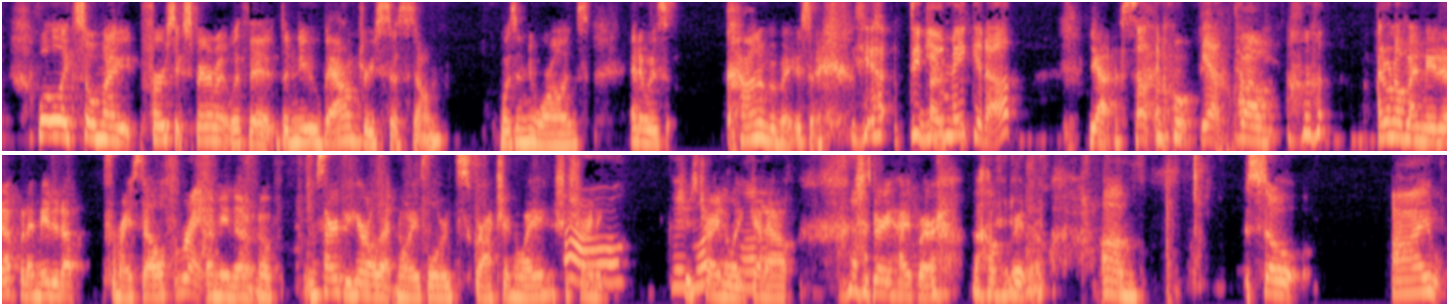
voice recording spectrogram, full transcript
well, like, so my first experiment with it, the new boundary system was in New Orleans and it was kind of amazing. yeah. Did you Uh, make it up? yes. Okay. Yeah. well. I don't know if I made it up, but I made it up for myself. Right. I mean, I don't know if I'm sorry if you hear all that noise. Lord's scratching away. She's trying to good she's trying to morning, like get out. She's very hyper um, right now. Um, so I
